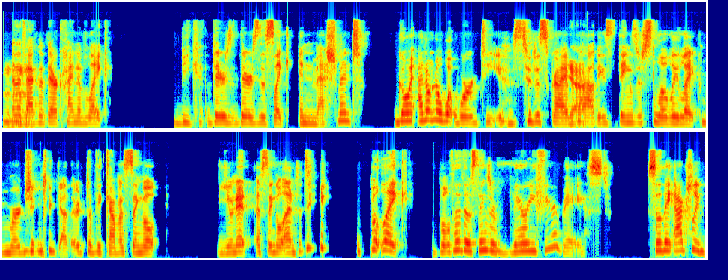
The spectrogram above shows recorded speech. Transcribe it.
and the Mhm. fact that they're kind of like because there's there's this like enmeshment going i don't know what word to use to describe Yeah. how these things are slowly like merging together to become a single unit a single entity but like both of those things are very fear based So they actually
